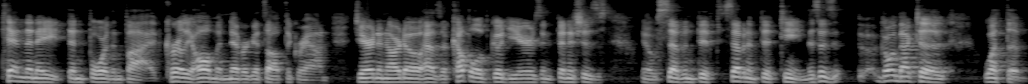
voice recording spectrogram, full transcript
ten, then eight, then four, then five. Curly Hallman never gets off the ground. Gerry DiNardo has a couple of good years and finishes, you know, seven, 50, seven and fifteen. This is going back to what the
